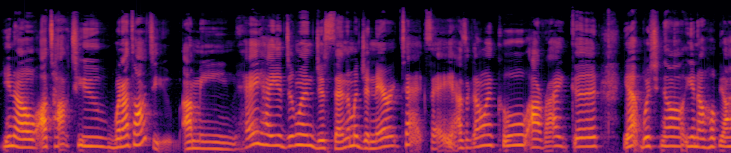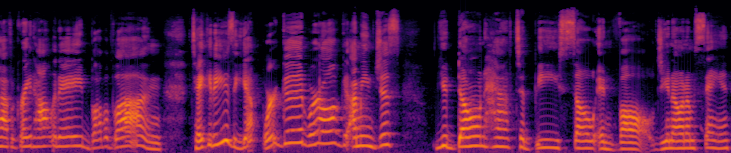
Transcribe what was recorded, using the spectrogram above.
you know, I'll talk to you when I talk to you. I mean, hey, how you doing? Just send them a generic text. Hey, how's it going? Cool. All right, good. Yep, wishing y'all, you know, hope y'all have a great holiday, blah blah blah and take it easy. Yep, we're good. We're all good. I mean, just you don't have to be so involved. You know what I'm saying?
